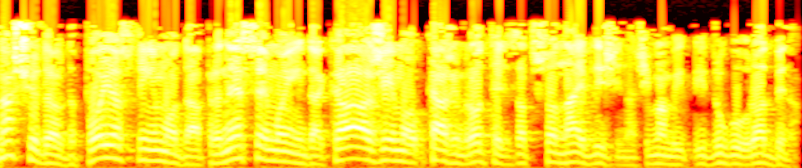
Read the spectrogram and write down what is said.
Naše da, da pojasnimo, da prenesemo im, da kažemo, kažem roditelji, zato što su najbliži, znači imamo i, i drugu rodbinu.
